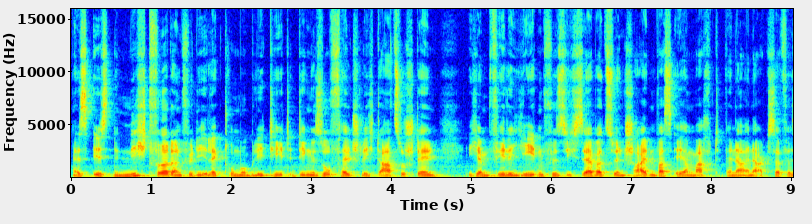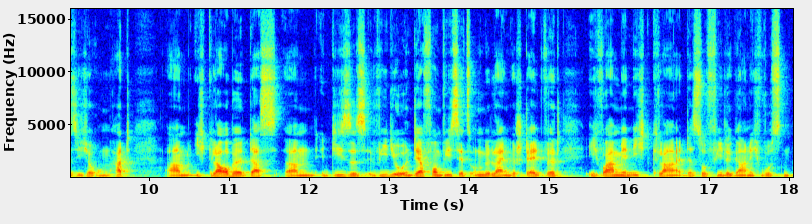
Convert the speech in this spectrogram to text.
Es ist nicht fördernd für die Elektromobilität, Dinge so fälschlich darzustellen. Ich empfehle jeden für sich selber zu entscheiden, was er macht, wenn er eine AXA-Versicherung hat. Ähm, ich glaube, dass ähm, dieses Video in der Form, wie es jetzt online gestellt wird, ich war mir nicht klar, dass so viele gar nicht wussten,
